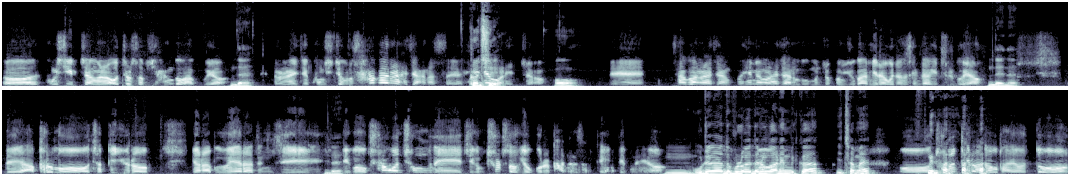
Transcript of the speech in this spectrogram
어, 공식 입장을 어쩔 수 없이 한 것 같고요. 네. 그러나 이제 공식적으로 사과를 하지 않았어요. 해명을 했죠. 어. 네. 사과를 하지 않고 해명을 하지 않은 부분 은 조금 유감이라고 저는 생각이 들고요. 네네. 네, 앞으로 뭐 어차피 유럽 연합 의회라든지 네. 미국 상원 청문회에 지금 출석 요구를 받은 상태이기 때문에요. 음, 우리나라도 불러야 되는 거 아닙니까? 이참에? 어, 저는 필요하다고 봐요. 또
